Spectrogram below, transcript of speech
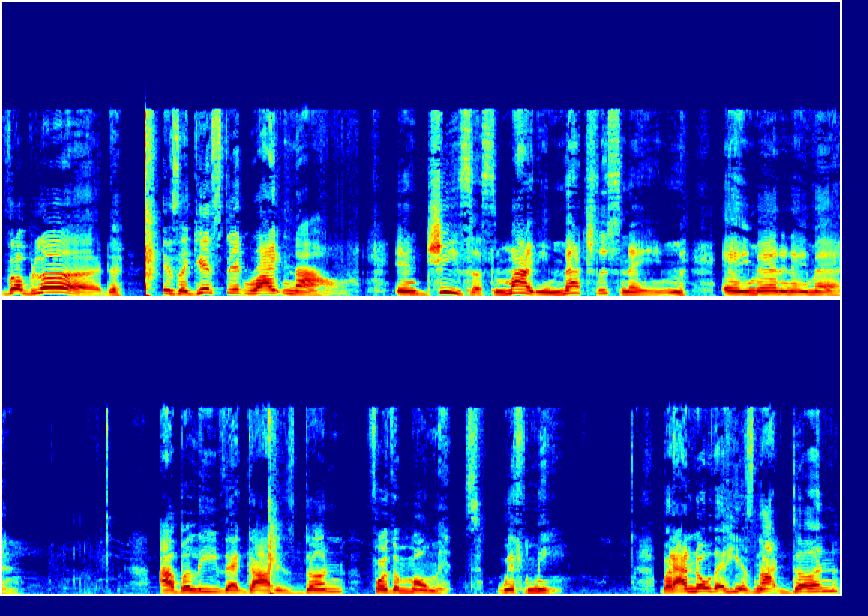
the blood is against it right now. In Jesus' mighty, matchless name, amen and amen. I believe that God is done for the moment with me. But I know that He is not done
